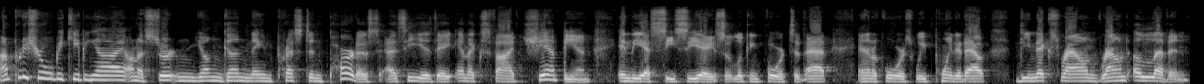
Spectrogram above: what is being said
I'm pretty sure we'll be keeping an eye on a certain young gun named Preston Partis as he is a MX5 champion in the SCCA. So looking forward to that. And of course, we pointed out the next round, round 11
